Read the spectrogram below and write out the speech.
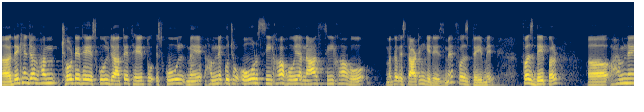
देखें, जब हम छोटे थे, स्कूल जाते थे तो स्कूल में हमने कुछ और सीखा हो या ना सीखा हो मतलब स्टार्टिंग के डेज़ में फ़र्स्ट डे में फ़र्स्ट डे पर आ, हमने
